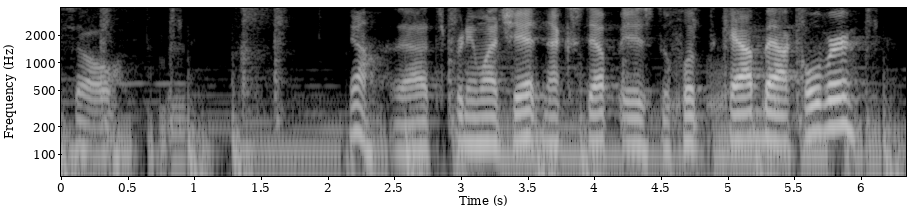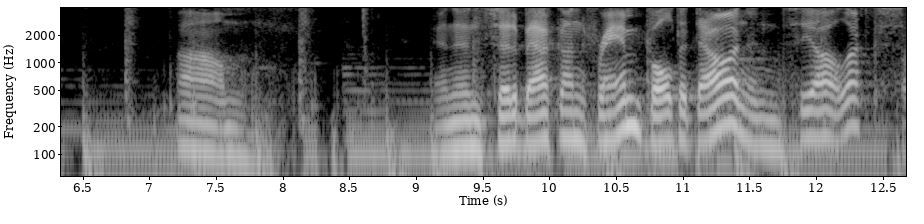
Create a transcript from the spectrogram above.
So yeah, that's pretty much it. Next step is to flip the cab back over. Um, and then set it back on the frame, bolt it down, and see how it looks.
